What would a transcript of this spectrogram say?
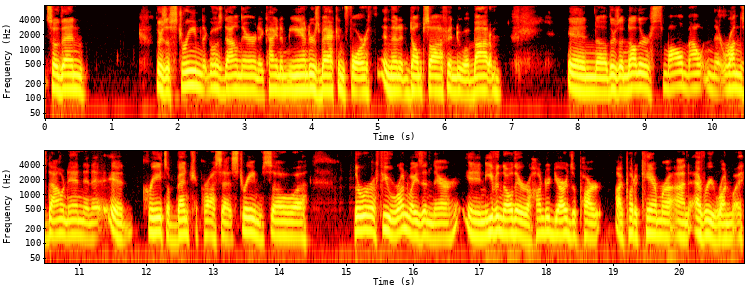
So then there's a stream that goes down there and it kind of meanders back and forth and then it dumps off into a bottom. And uh, there's another small mountain that runs down in and it, it creates a bench across that stream. So uh, there were a few runways in there, and even though they were 100 yards apart, I put a camera on every runway.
